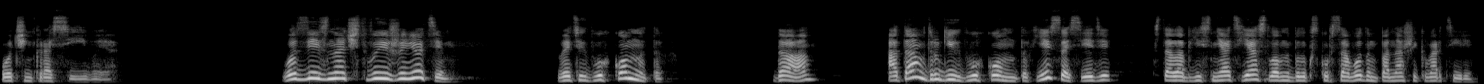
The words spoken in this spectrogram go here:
Очень красивая. — Вот здесь, значит, вы и живете? — в этих двух комнатах? Да. А там, в других двух комнатах, есть соседи, стал объяснять я, словно был экскурсоводом по нашей квартире.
